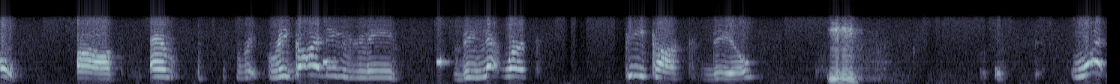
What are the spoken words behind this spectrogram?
Oh, uh, and re- regarding the the network Peacock deal, Mm-hmm. what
